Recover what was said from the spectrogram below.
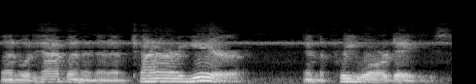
than would happen in an entire year in the pre-war days.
